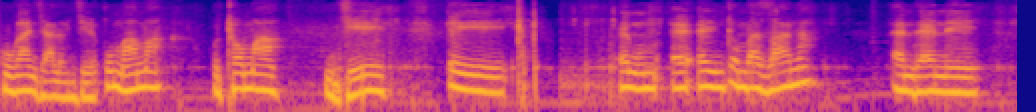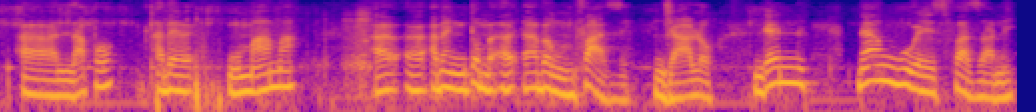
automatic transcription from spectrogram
kukanjalo nje umama uthoma nje eh engum eyintombazana and then uh lapho abe ngumama abe ngintomba abe ngumfazi njalo. Then nanguwesifazane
